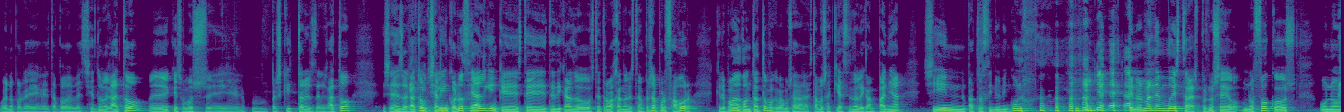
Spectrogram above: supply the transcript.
Bueno, pues eh, siendo el gato, eh, que somos prescriptores del gato, señores del gato, si alguien conoce a alguien que esté dedicado, esté trabajando en esta empresa, por favor, que le ponga contacto porque vamos a, estamos aquí haciéndole campaña sin patrocinio ninguno. que nos manden muestras, pues no sé, unos focos, unos,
